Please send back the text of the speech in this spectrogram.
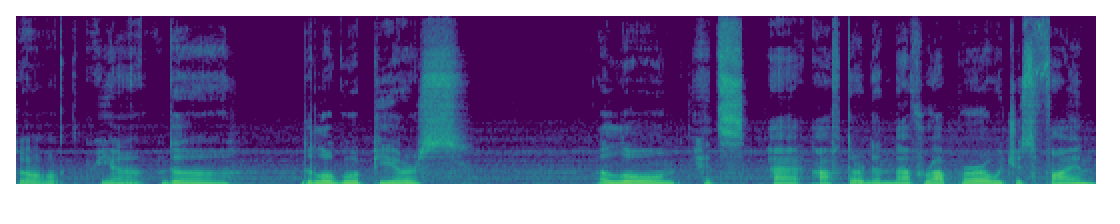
So yeah, the the logo appears alone. It's uh, after the nav wrapper, which is fine.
